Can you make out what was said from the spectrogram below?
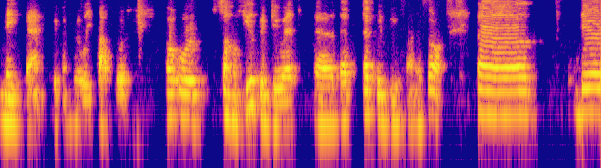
make them become really popular. Or, or, some of you could do it. Uh, that that would be fun as well. Uh, there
